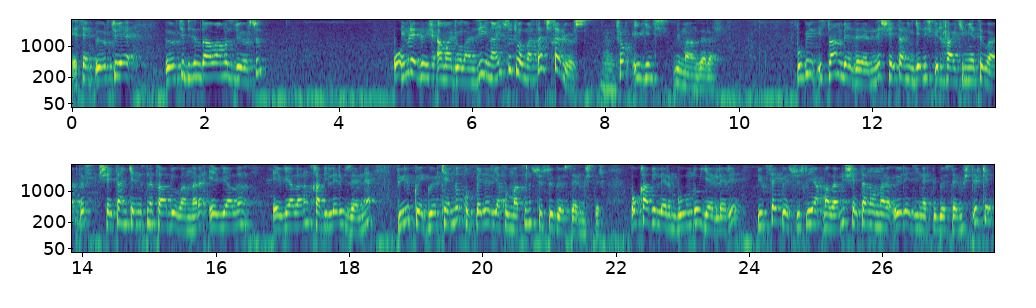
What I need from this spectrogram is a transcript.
E sen örtüye örtü bizim davamız diyorsun. O emrediliş amacı olan zinayı suç olmaktan çıkarıyorsun. Evet. Çok ilginç bir manzara. Bugün İslam beldelerinde şeytanın geniş bir hakimiyeti vardır. Şeytan kendisine tabi olanlara evliyaların, evliyaların kabirleri üzerine büyük ve görkemli kubbeler yapılmasını süslü göstermiştir. O kabirlerin bulunduğu yerleri yüksek ve süslü yapmalarını şeytan onlara öyle zinetli göstermiştir ki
